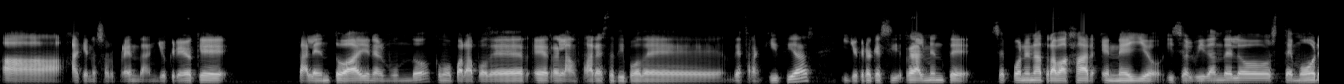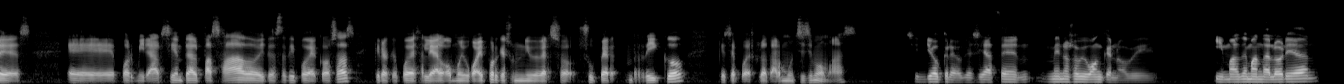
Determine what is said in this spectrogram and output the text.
a, a que nos sorprendan. Yo creo que talento hay en el mundo como para poder eh, relanzar este tipo de, franquicias y yo creo que si realmente se ponen a trabajar en ello y se olvidan de los temores eh, por mirar siempre al pasado y todo este tipo de cosas, creo que puede salir algo muy guay porque es un universo súper rico que se puede explotar muchísimo más. Yo creo que si hacen menos Obi-Wan Kenobi y más de Mandalorian,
